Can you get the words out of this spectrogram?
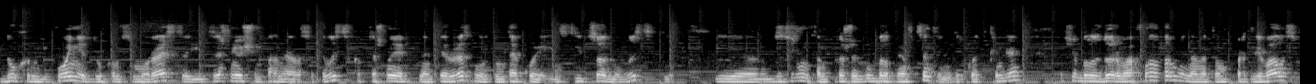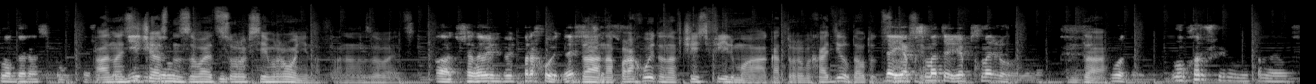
духом Японии, духом самурайства. И, ты знаешь, мне очень понравилась эта выставка, потому что ну, я наверное, первый раз был на такой институционной выставке. И э, действительно там тоже ну, было прям в центре, недалеко от Кремля. Все было здорово оформлено, она там продлевалась много раз. Там, даже, она сейчас фильм. называется 47 Ронинов, она называется. А, то есть она проходит, да? Да, сейчас? она проходит, она в честь фильма, который выходил, да, вот этот Да, я посмотрел, я посмотрел на него. Да. Вот. Ну, хороший фильм, мне понравился.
